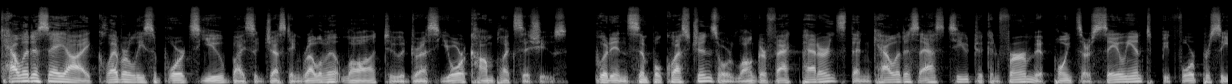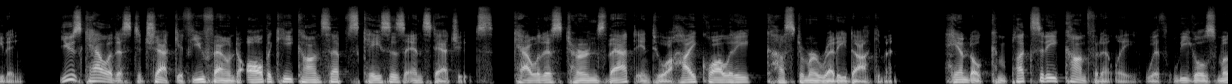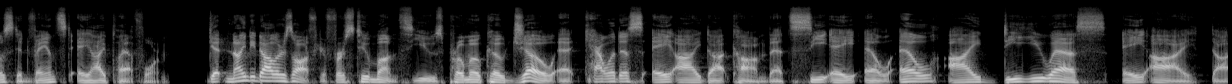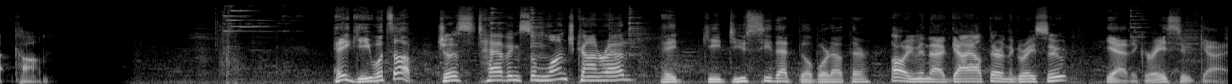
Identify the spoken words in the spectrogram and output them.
Callidus AI cleverly supports you by suggesting relevant law to address your complex issues. Put in simple questions or longer fact patterns, then Callidus asks you to confirm if points are salient before proceeding. Use Callidus to check if you found all the key concepts, cases, and statutes. Callidus turns that into a high quality, customer ready document. Handle complexity confidently with legal's most advanced AI platform. Get $90 off your first two months. Use promo code Joe at CallidusAI.com. That's C A L L I D U S AI.com. Hey, Gee, what's up? Just having some lunch, Conrad. Hey, Gee, do you see that billboard out there? Oh, you mean that guy out there in the gray suit? Yeah, the gray suit guy.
